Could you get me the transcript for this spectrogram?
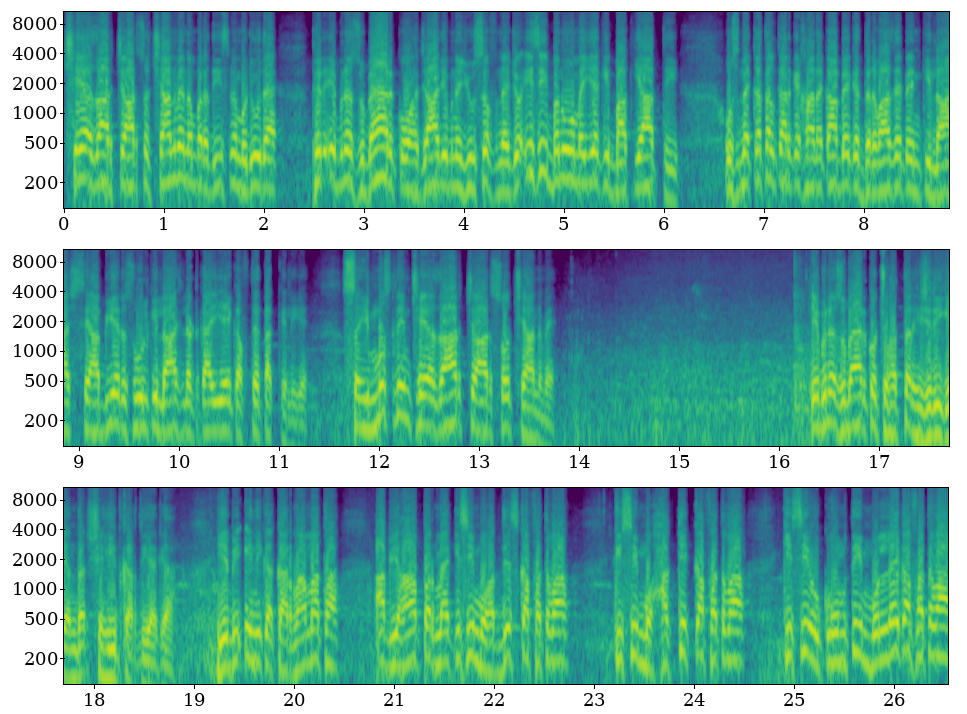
6496 नंबर हदीस में मौजूद है। फिर इबन जुबैर को हजाज इबन यूसुफ ने, जो इसी बनु मैया की बाकियात थी, उसने कत्ल करके खाना काबे के दरवाजे पे इनकी लाश, सियाबी रसूल की लाश लटकाई एक हफ़्ते तक के लिए। सही मुस्लिम 6496 इबन जुबैर को चौहत्तर हिजरी के अंदर शहीद कर दिया गया। यह भी इन्हीं का कारनामा था। अब यहाँ पर मैं किसी मुहदस का फतवा, किसी मुहक्क का फतवा, किसी हुकूमती मुल्ले का फतवा,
